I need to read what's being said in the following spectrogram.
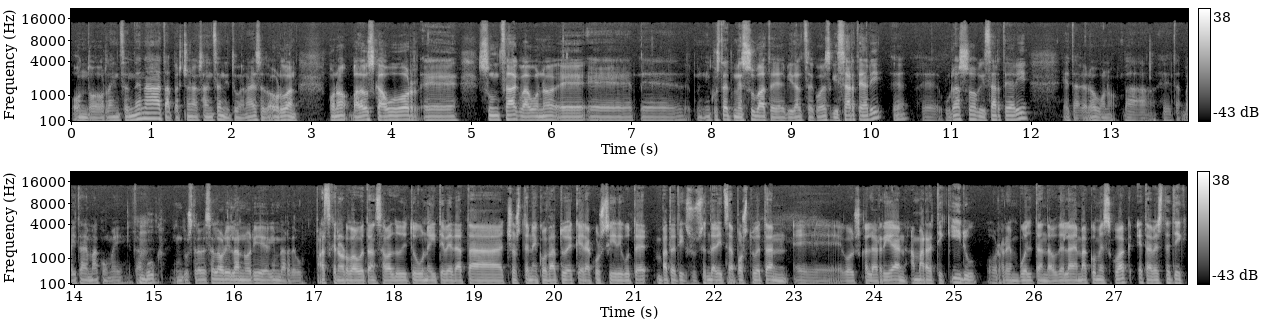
ondo ordaintzen dena, eta pertsonak zaintzen dituena, ez? Orduan, bueno, badauzkagu hor e, zuntzak, ba, bueno, e, e, e, nik uste mezu bat e, bidaltzeko, ez? Gizarteari, e, e, uraso, gizarteari, eta gero, bueno, ba, eta baita emakumei, eta guk mm. industria bezala hori lan hori egin behar dugu. Azken ordu hauetan zabaldu ditugu EITB data txosteneko datuek erakursi digute batetik zuzendaritza postuetan e, Euskal Herrian amarretik iru horren bueltan daudela emakumezkoak, eta bestetik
